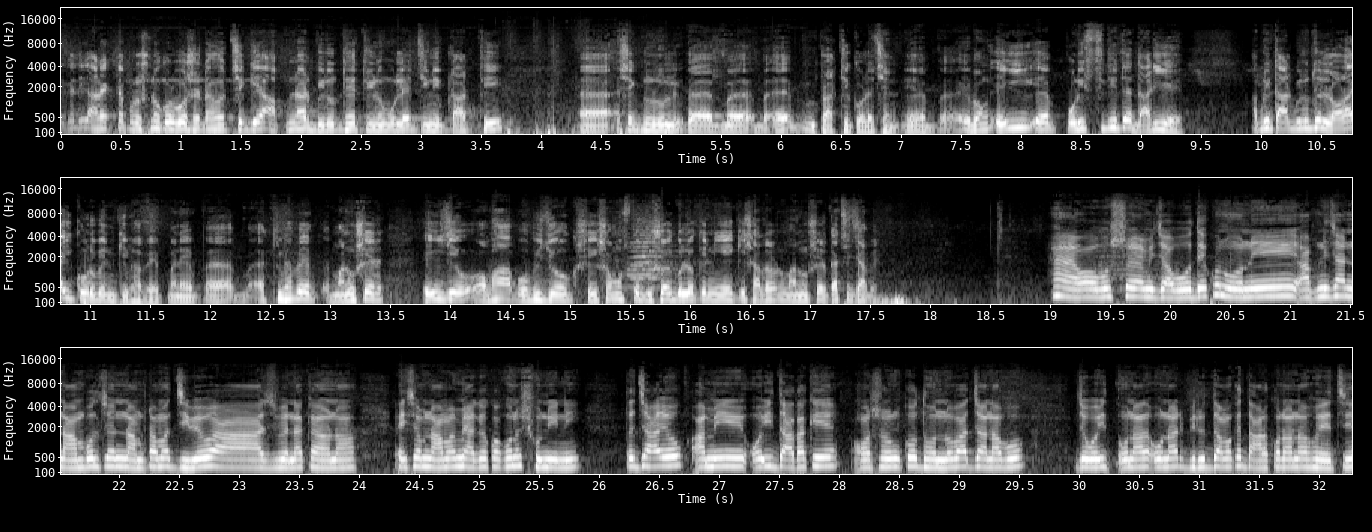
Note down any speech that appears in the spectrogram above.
এখানে আরেকটা প্রশ্ন করব, সেটা হচ্ছে গিয়ে আপনার বিরুদ্ধে তৃণমূলের যিনি প্রার্থী শেখ নুরুল প্রার্থী করেছেন এবং এই পরিস্থিতিতে দাঁড়িয়ে আপনি তার বিরুদ্ধে লড়াই করবেন কীভাবে? মানে কীভাবে মানুষের এই যে অভাব, অভিযোগ, সেই সমস্ত বিষয়গুলোকে নিয়ে কি সাধারণ মানুষের কাছে যাবেন? হ্যাঁ অবশ্যই আমি যাব। দেখুন, উনি, আপনি যার নাম বলছেন, নামটা আমার জিভেও আসবে না, কেননা এইসব নাম আমি আগে কখনো শুনিনি। তো যাই হোক, আমি ওই দাদাকে অসংখ্য ধন্যবাদ জানাব যে ওই ওনার ওনার বিরুদ্ধে আমাকে দাঁড় করানো হয়েছে।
